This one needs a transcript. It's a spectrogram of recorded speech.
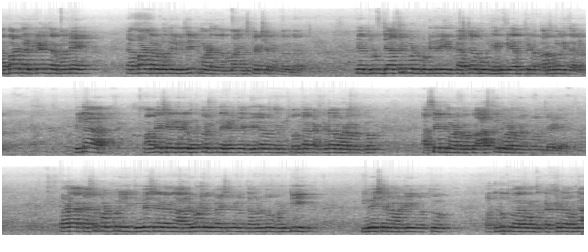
ನಬಾರ್ಡ್ನವ್ರು ಕೇಳ್ತಾರೆ, ಮೊನ್ನೆ ನಬಾರ್ಡ್ನವ್ರು ಬಂದು ವಿಸಿಟ್ ಮಾಡಿದ್ರು ನಮ್ಮ ಇನ್ಸ್ಪೆಕ್ಷನ್ಗೆ ಬಂದಾಗ. ಈಗ ದುಡ್ಡು ಜಾಸ್ತಿ ಕೊಟ್ಬಿಟ್ಟಿದ್ರಿ, ಇದು ಕಷ್ಟ ಮುಂದೆ ಹೆಂಗೆ ಅಂತೇಳಿ ಅವ್ರು. ಇಲ್ಲ ಮಾದೇಶ್ ಹೆಗಡೆಯವ್ರಿಗೆ ಹತ್ತು ವರ್ಷದಿಂದ ಹೇಳ್ತಾ ಇದ್ದಿಲ್ಲ ಒಂದು ನಿಮ್ಮ ಸ್ವಂತ ಕಟ್ಟಡ ಮಾಡಬೇಕು. ಅಸೆಟ್ ಮಾಡಬೇಕು, ಆಸ್ತಿ ಮಾಡಬೇಕು ಅಂತೇಳಿ ಭಾಳ ಕಷ್ಟಪಟ್ಟು ಈ ನಿವೇಶನಗಳನ್ನು, ಆರೇಳು ನಿವೇಶನಗಳನ್ನು ತಗೊಂಡು ಒಂಟಿ ನಿವೇಶನ ಮಾಡಿ ಇವತ್ತು ಅದ್ಭುತವಾದ ಒಂದು ಕಟ್ಟಡವನ್ನು,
